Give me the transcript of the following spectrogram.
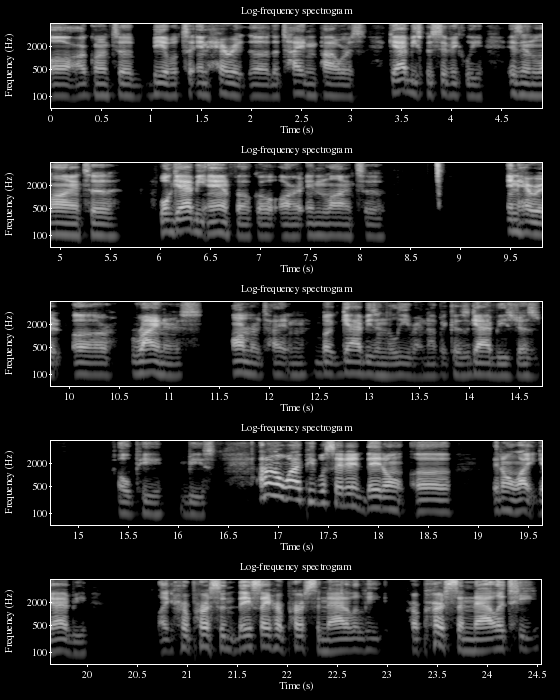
are going to be able to inherit uh, the Titan powers. Gabby specifically is in line to, well, Gabby and Falco are in line to inherit uh Reiner's armored Titan, but Gabby's in the lead right now because Gabby's just OP beast. I don't know why people say that they don't uh they don't like Gabby. Like her person, they say her personality, her personality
